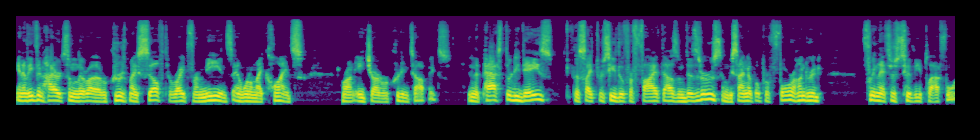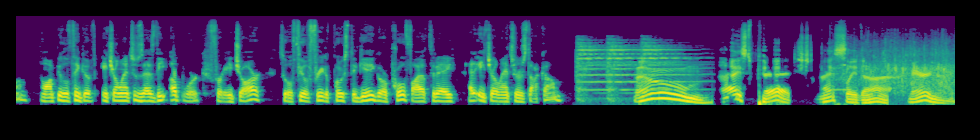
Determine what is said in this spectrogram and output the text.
And I've even hired some of the uh, recruiters myself to write for me and one of my clients around HR recruiting topics. In the past 30 days, the site received over 5,000 visitors, and we signed up over 400 freelancers to the platform. I want people to think of HR Lancers as the Upwork for HR, so feel free to post a gig or profile today at hrlancers.com. Boom. Nice pitch. Nicely done. Very nice.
